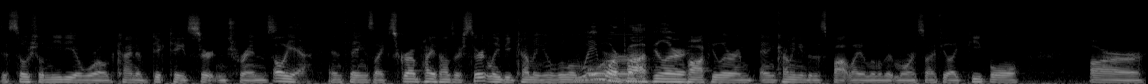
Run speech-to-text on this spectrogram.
the social media world kind of dictates certain trends Oh yeah, and things like scrub pythons are certainly becoming a little way more, more popular. popular and, and coming into the spotlight a little bit more. So I feel like people are,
